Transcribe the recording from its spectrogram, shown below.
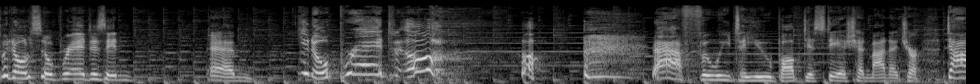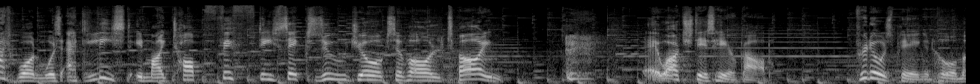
But also bred as in, um, you know, bread. Oh! Ah, fooey to you, Bob, the station manager. That one was at least in my top 56 zoo jokes of all time. Hey, watch this here, Bob. For those playing at home,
